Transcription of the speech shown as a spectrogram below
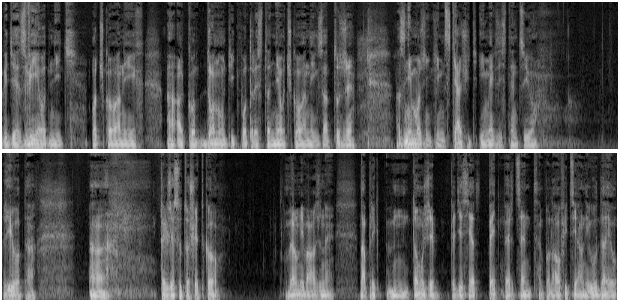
kde zvýhodniť očkovaných a ako donútiť potrestať neočkovaných za to, že a znemožniť im, stiažiť im existenciu života. A, takže sú to všetko veľmi vážne, napriek tomu, že 55% podľa oficiálnych údajov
